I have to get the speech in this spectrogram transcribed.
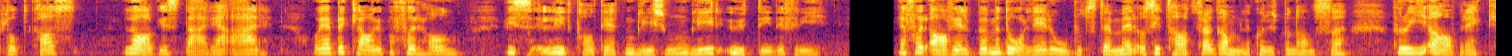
Plodkast lages der jeg er, og jeg beklager på forhånd hvis lydkvaliteten blir som den blir ute i det fri. Jeg får avhjelpe med dårlige robotstemmer og sitat fra gamle korrespondanse for å gi avbrekk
